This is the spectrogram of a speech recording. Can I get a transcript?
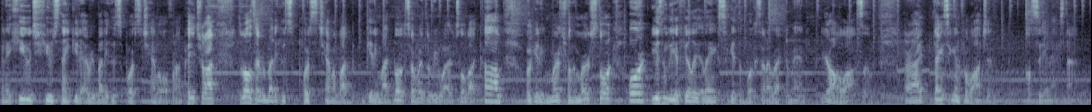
And a huge, huge thank you to everybody who supports the channel over on Patreon, as well as everybody who supports the channel by getting my books over at therewiredsoul.com or getting merch from the merch store or using the affiliate links to get the books that I recommend. You're all awesome. All right, thanks again for watching. I'll see you next time.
